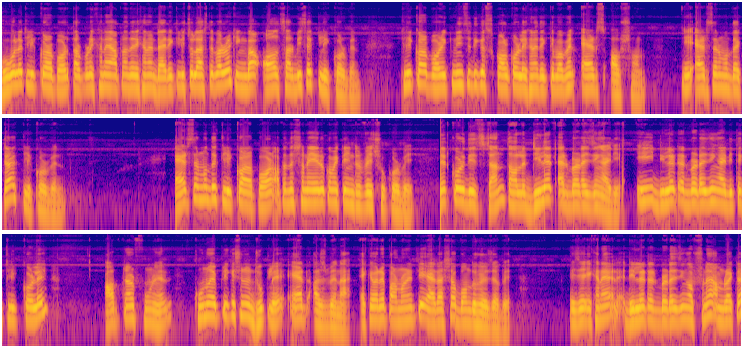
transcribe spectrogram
গুগলে ক্লিক করার পর তারপর এখানে আপনাদের এখানে ডাইরেক্টলি চলে আসতে পারবে কিংবা অল সার্ভিসে ক্লিক করবেন। ক্লিক করার পর একটু নিচের দিকে স্ক্রল করলে এখানে দেখতে পাবেন অ্যাডস অপশন এই অ্যাডসের মধ্যে একটা ক্লিক করবেন। অ্যাডসের মধ্যে ক্লিক করার পর আপনাদের সামনে এরকম একটা ইন্টারফেস শো করবে। ডিলেট করে দিতে চান, তাহলে ডিলেট অ্যাডভার্টাইজিং আইডি এই ডিলেট অ্যাডভার্টাইজিং আইডিতে ক্লিক করলে আপনার ফোনের কোনো অ্যাপ্লিকেশনে ঢুকলে অ্যাড আসবে না। একেবারে পার্মানেন্টলি অ্যাড আসা বন্ধ হয়ে যাবে। এই যে এখানে ডিলেট অ্যাডভার্টাইজিং অপশনে আমরা একটা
